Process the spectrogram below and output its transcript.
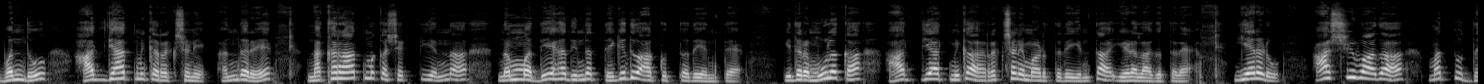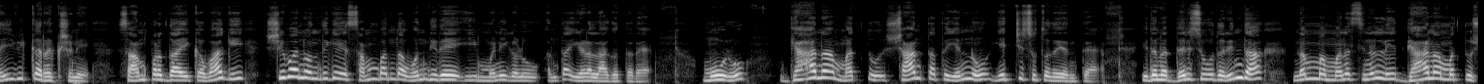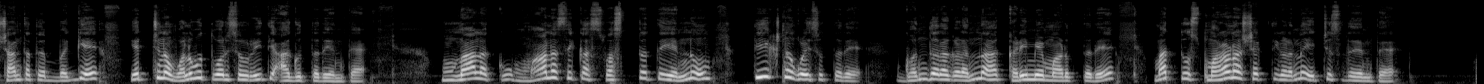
ಒಂದು ಆಧ್ಯಾತ್ಮಿಕ ರಕ್ಷಣೆ ಅಂದರೆ ನಕಾರಾತ್ಮಕ ಶಕ್ತಿಯನ್ನು ನಮ್ಮ ದೇಹದಿಂದ ತೆಗೆದು ಹಾಕುತ್ತದೆಯಂತೆ ಇದರ ಮೂಲಕ ಆಧ್ಯಾತ್ಮಿಕ ರಕ್ಷಣೆ ಮಾಡುತ್ತದೆ ಅಂತ ಹೇಳಲಾಗುತ್ತದೆ. ಎರಡು, ಆಶೀರ್ವಾದ ಮತ್ತು ದೈವಿಕ ರಕ್ಷಣೆ. ಸಾಂಪ್ರದಾಯಿಕವಾಗಿ ಶಿವನೊಂದಿಗೆ ಸಂಬಂಧ ಹೊಂದಿದೆ ಈ ಮಣಿಗಳು ಅಂತ ಹೇಳಲಾಗುತ್ತದೆ. ಮೂರು ಧ್ಯಾನ ಮತ್ತು ಶಾಂತತೆಯನ್ನು ಹೆಚ್ಚಿಸುತ್ತದೆಯಂತೆ. ಇದನ್ನು ಧರಿಸುವುದರಿಂದ ನಮ್ಮ ಮನಸ್ಸಿನಲ್ಲಿ ಧ್ಯಾನ ಮತ್ತು ಶಾಂತತೆ ಬಗ್ಗೆ ಹೆಚ್ಚಿನ ಒಲವು ತೋರಿಸುವ ರೀತಿ ಆಗುತ್ತದೆಯಂತೆ. ನಾಲ್ಕು, ಮಾನಸಿಕ ಸ್ವಸ್ಥತೆಯನ್ನು ತೀಕ್ಷ್ಣಗೊಳಿಸುತ್ತದೆ. ಗೊಂದಲಗಳನ್ನು ಕಡಿಮೆ ಮಾಡುತ್ತದೆ ಮತ್ತು ಸ್ಮರಣ ಶಕ್ತಿಗಳನ್ನು ಹೆಚ್ಚಿಸುತ್ತದೆಯಂತೆ.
